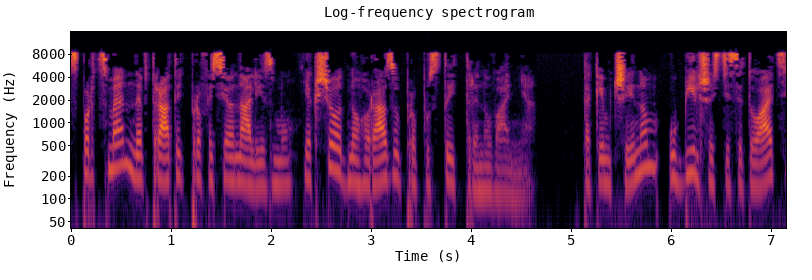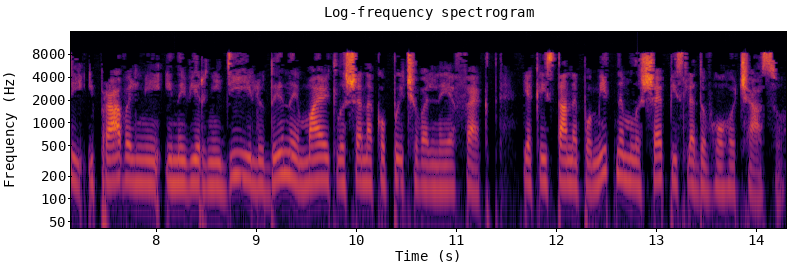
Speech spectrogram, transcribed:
Спортсмен не втратить професіоналізму, якщо одного разу пропустить тренування. Таким чином, у більшості ситуацій і правильні і невірні дії людини мають лише накопичувальний ефект, який стане помітним лише після довгого часу.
